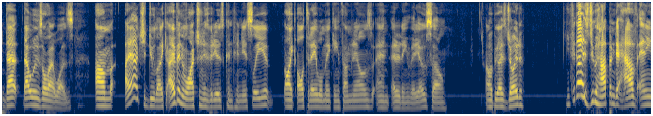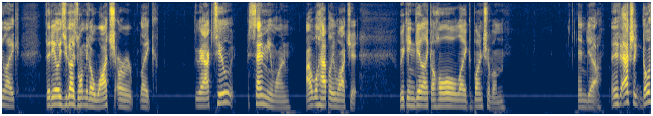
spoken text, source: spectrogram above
that that was all that was. Um, I actually do like. I've been watching his videos continuously, like all today, while making thumbnails and editing videos. So, I hope you guys enjoyed. If you guys do happen to have any like videos you guys want me to watch or like react to, send me one. I will happily watch it. We can get like a whole like bunch of them. And yeah, and if actually go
